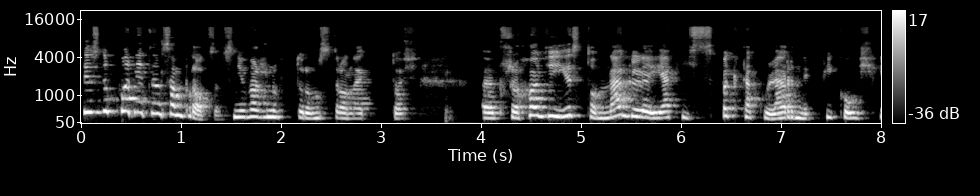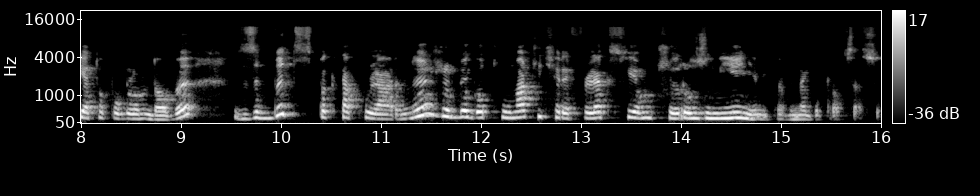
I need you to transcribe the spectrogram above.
To jest dokładnie ten sam proces, nieważne w którą stronę ktoś e, przychodzi, jest to nagle jakiś spektakularny fikoł światopoglądowy, zbyt spektakularny, żeby go tłumaczyć refleksją czy rozumieniem pewnego procesu.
